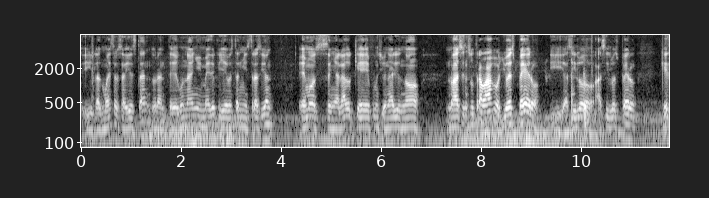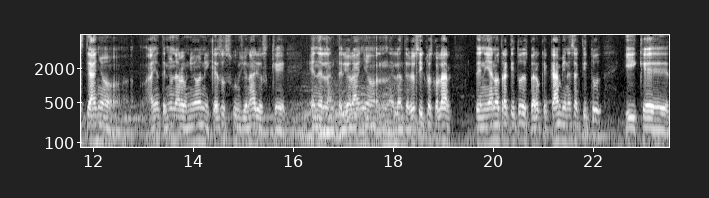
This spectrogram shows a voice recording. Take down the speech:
Y las muestras ahí están. Durante un año y medio que lleva esta administración, hemos señalado que funcionarios no, no hacen su trabajo. Yo espero, y así lo, así lo espero, que este año hayan tenido una reunión y que esos funcionarios que en el anterior año, en el anterior ciclo escolar, tenían otra actitud, espero que cambien esa actitud y que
